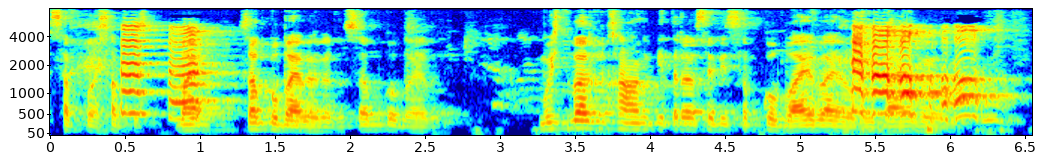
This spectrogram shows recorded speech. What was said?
सबको सबको बाय सबको बाय बाय कर दो, सबको बाय बाय मुश्तबा खान की तरफ़ से भी सबको बाय बाय हो गई बाय बाय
